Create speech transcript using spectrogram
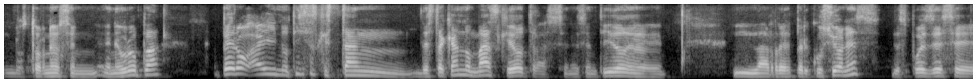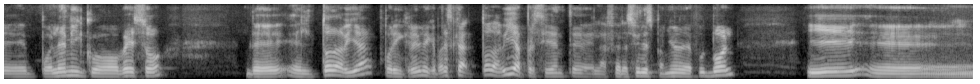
los torneos en, en Europa, pero hay noticias que están destacando más que otras en el sentido de las repercusiones después de ese polémico beso de el todavía, por increíble que parezca, todavía presidente de la Federación Española de Fútbol y eh,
